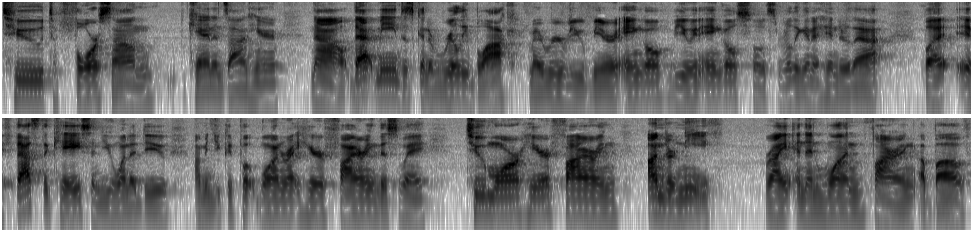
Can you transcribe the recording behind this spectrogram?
two to four sound cannons on here. Now that means it's gonna really block my rear view mirror angle, viewing angle, so it's really gonna hinder that. But if that's the case and you want to do, I mean, you could put one right here firing this way, two more here firing underneath, right? And then one firing above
